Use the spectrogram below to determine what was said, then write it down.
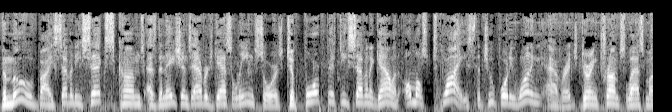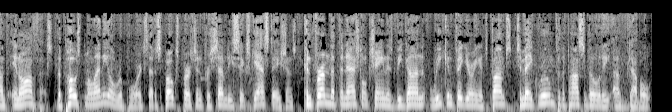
The move by 76 comes as the nation's average gasoline soars to 457 a gallon, almost twice the 241 average during Trump's last month in office. The Post Millennial reports that a spokesperson for 76 gas stations confirmed that the national chain has begun reconfiguring its pumps to make room for the possibility of double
